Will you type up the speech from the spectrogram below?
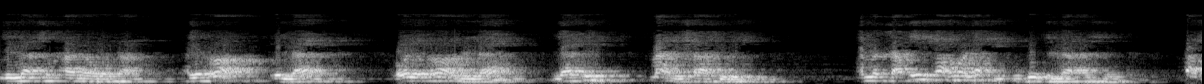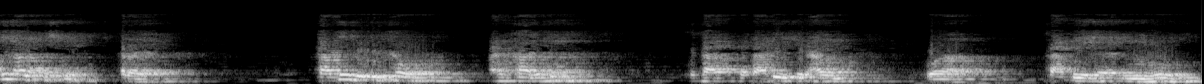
لله سبحانه وتعالى. الإقرار بالله والإقرار بالله لكن مع الإشراك به. أما التعطيل فهو نفي وجود الله عز وجل. تعطيل على قسمين كما يأتي تعطيل للكون عن خالقه كتعطيل فرعون وتعطيل النمرود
